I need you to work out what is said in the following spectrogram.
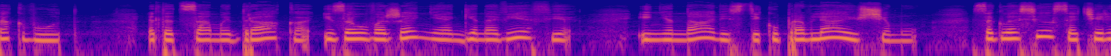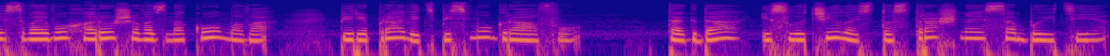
так вот, этот самый Драка из-за уважения к Геновефе и ненависти к управляющему согласился через своего хорошего знакомого переправить письмо графу. Тогда и случилось то страшное событие.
